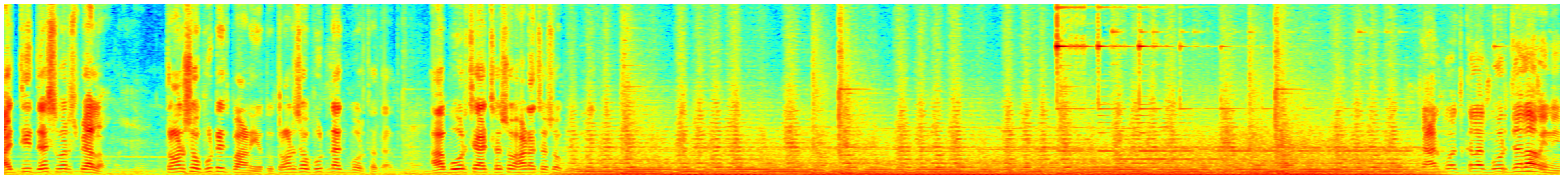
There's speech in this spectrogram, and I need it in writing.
આજથી દસ વર્ષ પહેલાં ત્રણસો ફૂટ જ પાણી હતું. ત્રણસો ફૂટના જ બોર થતા હતા. આ બોર છે આ છસો સાડા છસો ફૂટ. ચાર પાંચ કલાક બોર ચલાવે ને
